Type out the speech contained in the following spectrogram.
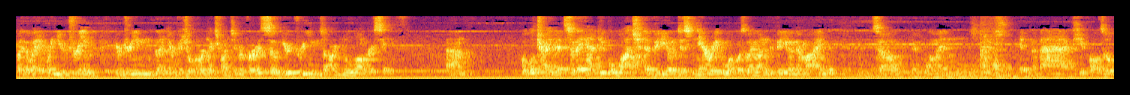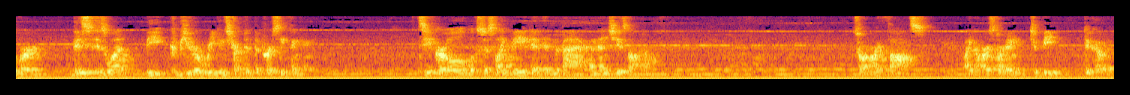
by the way, when you dream, your dream, like your visual cortex runs in reverse, so your dreams are no longer safe. Um, but we'll try this. So they had people watch a video and just narrate what was going on in the video in their mind. So a woman, hit in the back, she falls over. This is what the computer reconstructed the person thinking. See a girl looks just like me, get hit in the back, and then she is knocked off. So our thoughts, like, are starting to be decoded.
